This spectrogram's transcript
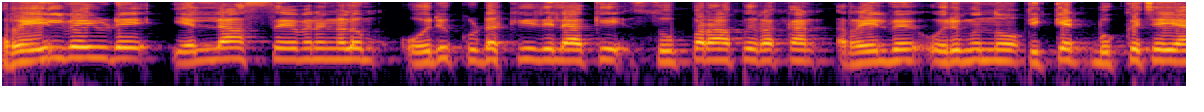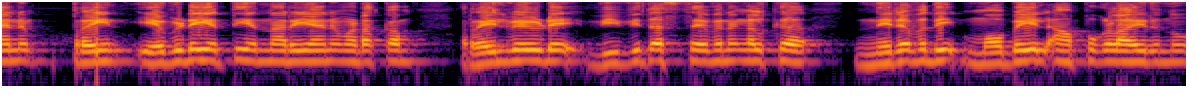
റെയിൽവേയുടെ എല്ലാ സേവനങ്ങളും ഒരു കുടക്കീഴിലാക്കി സൂപ്പർ ആപ്പ് ഇറക്കാൻ റെയിൽവേ ഒരുങ്ങുന്നു. ടിക്കറ്റ് ബുക്ക് ചെയ്യാനും ട്രെയിൻ എവിടെയെത്തി എന്നറിയാനും അടക്കം റെയിൽവേയുടെ വിവിധ സേവനങ്ങൾക്ക് നിരവധി മൊബൈൽ ആപ്പുകളായിരുന്നു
